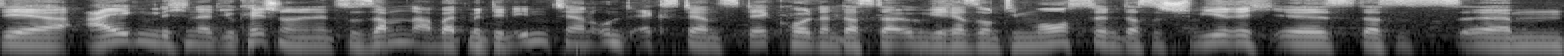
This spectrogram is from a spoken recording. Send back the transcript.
der eigentlichen Education und in der Zusammenarbeit mit den internen und externen Stakeholdern, dass da irgendwie Ressentiments sind, dass es schwierig ist, dass es ähm,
